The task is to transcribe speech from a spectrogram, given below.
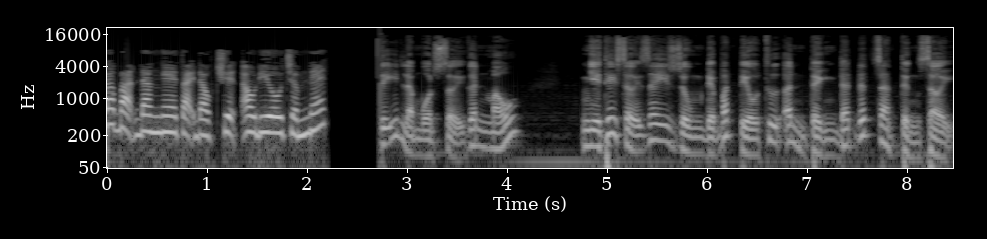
Các bạn đang nghe tại đọc chuyện audio.net Kỹ là một sợi gân máu. Nhìn thấy sợi dây dùng để bắt tiểu thư ân tình đã đứt ra từng sợi.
